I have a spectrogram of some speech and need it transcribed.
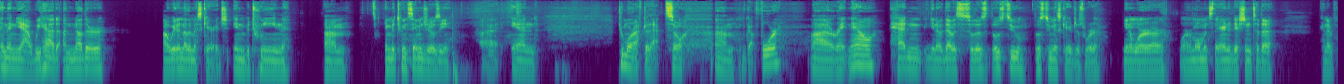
and then yeah we had another uh, we had another miscarriage in between um in between sam and josie uh, and two more after that. So um we've got four uh right now. Hadn't you know that was so those those two those two miscarriages were you know were our, were our moments there in addition to the kind of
